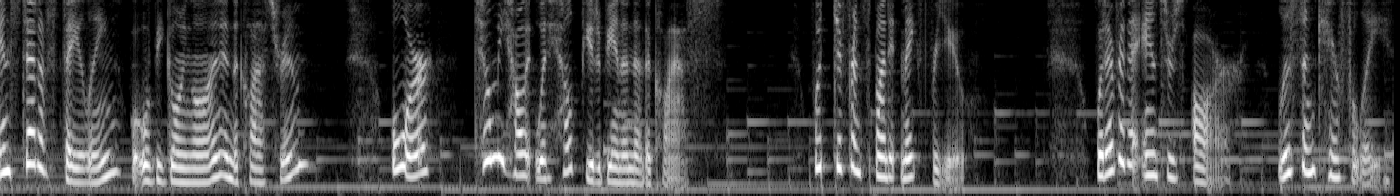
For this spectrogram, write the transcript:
Instead of failing, what would be going on in the classroom? Or tell me how it would help you to be in another class. What difference might it make for you? Whatever the answers are, listen carefully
